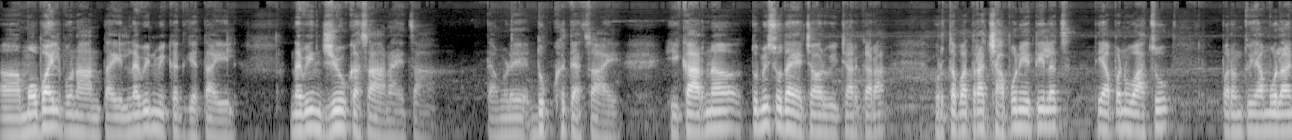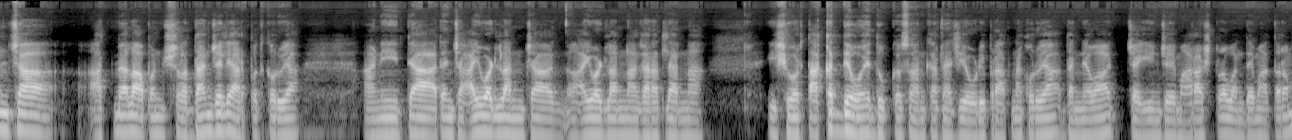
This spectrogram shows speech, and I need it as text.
मोबाईल पुन्हा आणता येईल नवीन विकत घेता येईल. नवीन जीव कसा आणायचा? त्यामुळे दुःख त्याचं आहे. ही कारणं तुम्हीसुद्धा याच्यावर विचार करा. वृत्तपत्रात छापून येतीलच ती आपण वाचू. परंतु ह्या मुलांच्या आत्म्याला आपण श्रद्धांजली अर्पण करूया. आणि त्या त्यांच्या आईवडिलांच्या आईवडिलांना घरातल्यांना ईश्वर ताकद देव हे दुःख सहन करण्याची एवढी प्रार्थना करूया. धन्यवाद. जय हिंद जय महाराष्ट्र. वंदे मातरम.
